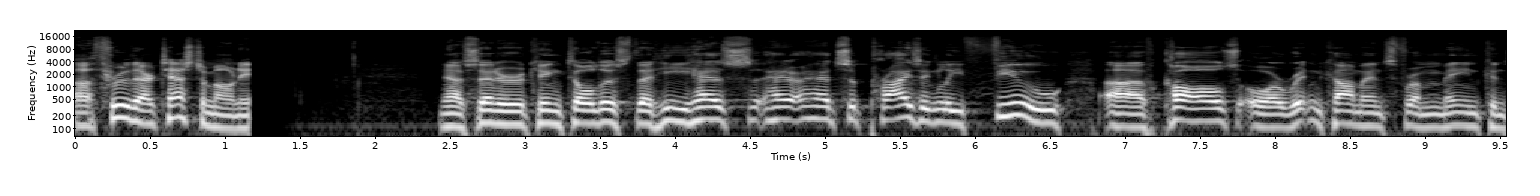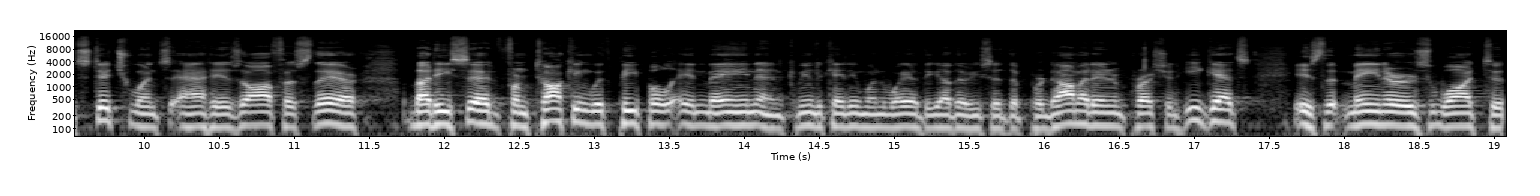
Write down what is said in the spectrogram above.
uh, through their testimony. Now, Senator King told us that he has had surprisingly few uh, calls or written comments from Maine constituents at his office there. But he said, from talking with people in Maine and communicating one way or the other, he said the predominant impression he gets is that Mainers want to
